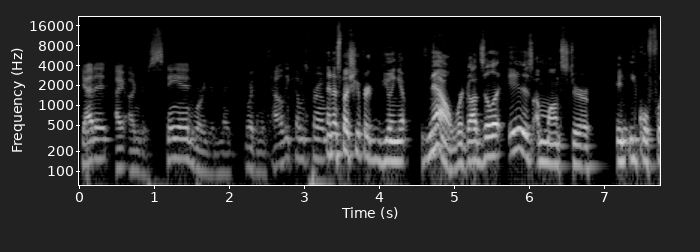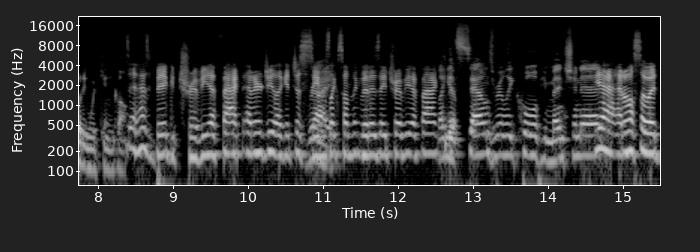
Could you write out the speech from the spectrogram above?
get it. I understand where your men- where the mentality comes from. And especially if you're viewing it now, where Godzilla is a monster in equal footing with King Kong. It has big trivia fact energy. Like it just seems Right. like something that is a trivia fact. like Yep. it sounds really cool if you mention it. yeah, and also it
